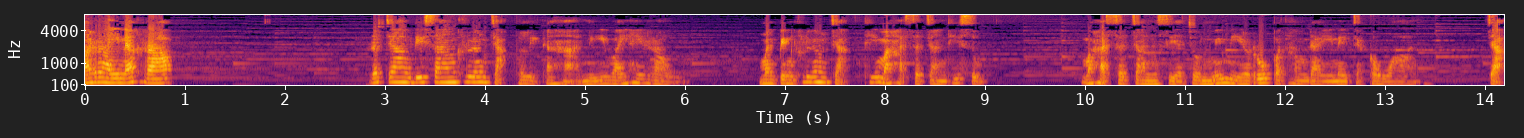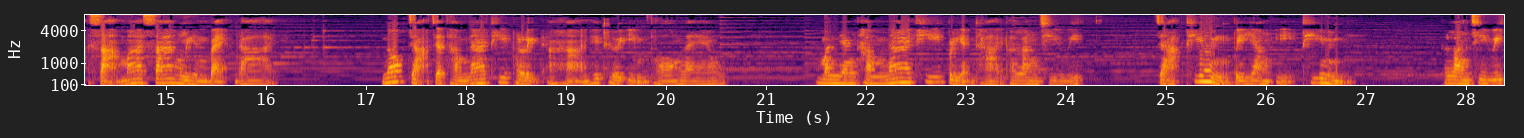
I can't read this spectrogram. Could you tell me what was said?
อะไรนะครับ พระเจ้าได้สร้างเครื่องจักรผลิตอาหารนี้ไว้ให้เรา มันเป็นเครื่องจักรที่มหัศจรรย์ที่สุด มหัศจรรย์เสียจนไม่มีรูปธรรมใดในจักรวาล จะสามารถสร้างเรียนแบบได้ นอกจากจะทำหน้าที่ผลิตอาหารให้เธออิ่มท้องแล้ว มันยังทำหน้าที่เปลี่ยนถ่ายพลังชีวิต จากที่หนึ่งไปยังอีกที่หนึ่ง พลังชีวิต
